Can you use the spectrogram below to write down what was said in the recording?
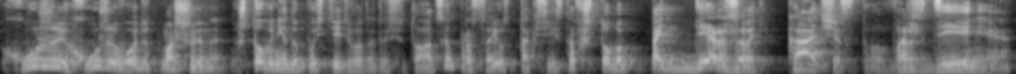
хуже и хуже водят машины. Чтобы не допустить вот эту ситуацию, профсоюз таксистов, чтобы поддерживать качество вождения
